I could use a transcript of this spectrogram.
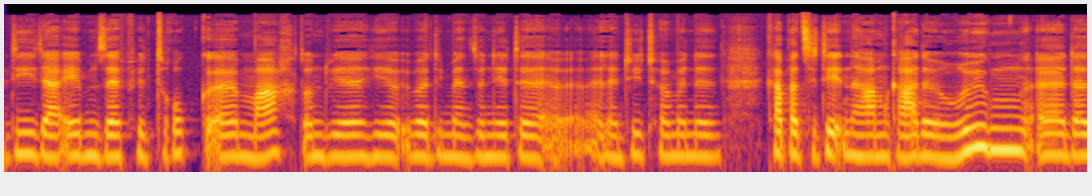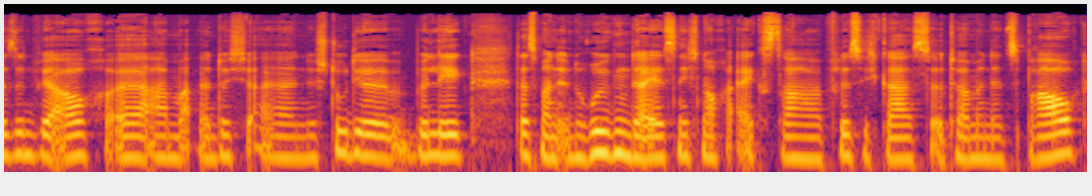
die da eben sehr viel Druck macht und wir hier überdimensionierte LNG-Terminal-Kapazitäten haben, gerade Rügen, da sind wir auch durch eine Studie belegt, dass man in Rügen da jetzt nicht noch extra Flüssiggas Flüssiggasterminals braucht.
